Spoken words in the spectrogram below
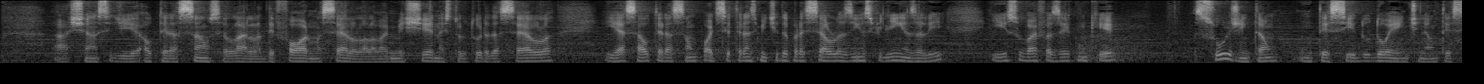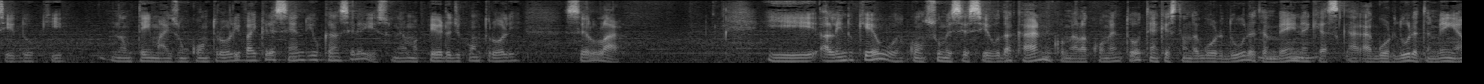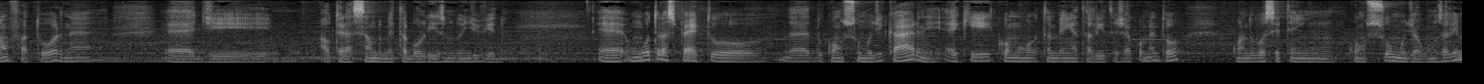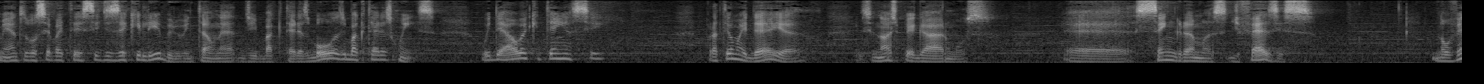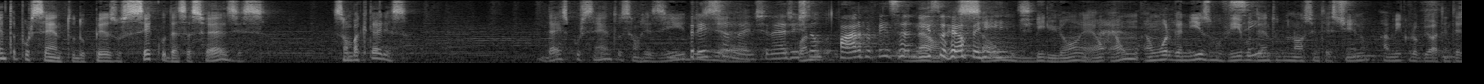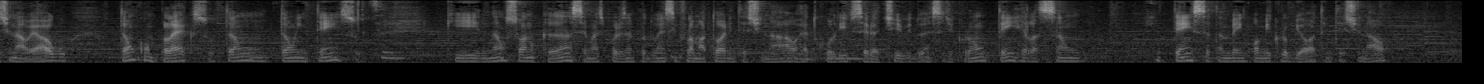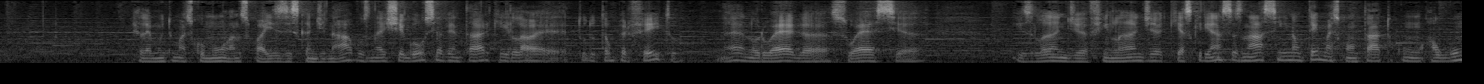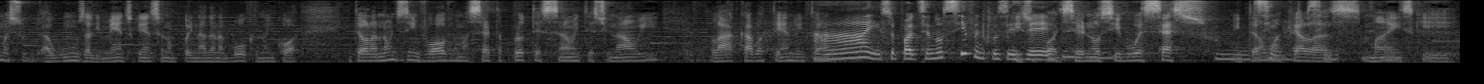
a chance de alteração celular, ela deforma a célula, ela vai mexer na estrutura da célula e essa alteração pode ser transmitida para as células filhinhas ali e isso vai fazer com que surja então um tecido doente, né? um tecido que não tem mais um controle e vai crescendo e o câncer é isso, né? uma perda de controle celular. E além do que o consumo excessivo da carne, como ela comentou, tem a questão da gordura também, né? Que as, a gordura também é um fator, né? É, de alteração do metabolismo do indivíduo. É, um outro aspecto né, do consumo de carne é que, como também a Talita já comentou, quando você tem um consumo de alguns alimentos, você vai ter esse desequilíbrio, então, né, de bactérias boas e bactérias ruins. O ideal é que tenha-se, para ter uma ideia, se nós pegarmos é, 100 gramas de fezes, 90% do peso seco dessas fezes são bactérias. 10% são resíduos. Impressionante, é, né? A gente quando, não para para pensar não, nisso realmente. São bilhões, é, é, um, é um organismo vivo Sim. dentro do nosso intestino. A microbiota intestinal é algo tão complexo, tão, tão intenso. Sim que não só no câncer, mas por exemplo a doença inflamatória intestinal, retocolite ulcerativa e doença de Crohn tem relação intensa também com a microbiota intestinal. Ela é muito mais comum lá nos países escandinavos, né? E chegou-se a aventar que lá é tudo tão perfeito, né? Noruega, Suécia, Islândia, Finlândia, que as crianças nascem e não têm mais contato com algumas, alguns alimentos, a criança não põe nada na boca, não encosta. Então ela não desenvolve uma certa proteção intestinal e lá acaba tendo então ah isso pode ser nocivo inclusive isso pode ser nocivo o excesso hum, então sim, aquelas sim. mães que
